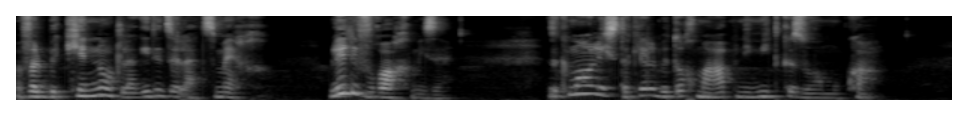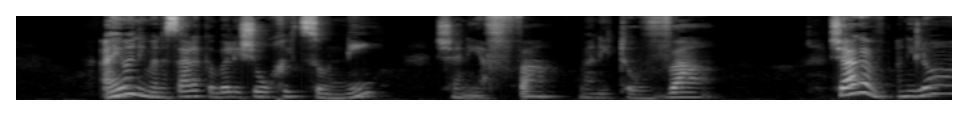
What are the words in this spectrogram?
אבל בכנות, להגיד את זה לעצמך, בלי לברוח מזה. זה כמו להסתכל בתוך מראה פנימית כזו עמוקה. האם אני מנסה לקבל אישור חיצוני שאני יפה ואני טובה? שאגב, אני לא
